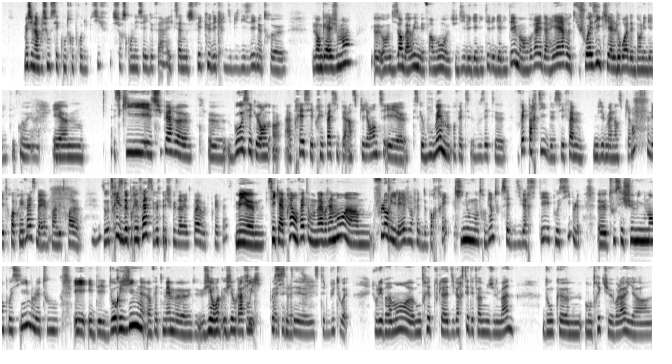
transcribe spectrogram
moi j'ai l'impression que c'est contre-productif sur ce qu'on essaye de faire et que ça ne se fait que décrédibiliser notre euh, l'engagement euh, en disant bah oui mais enfin bon tu dis l'égalité l'égalité mais en vrai derrière tu choisis qui a le droit d'être dans l'égalité quoi. Et ce qui est super euh, euh, beau, c'est que après ces préfaces hyper inspirantes et euh, parce que vous-même, en fait, vous êtes, vous faites partie de ces femmes musulmanes inspirantes. Les trois préfaces, ben, enfin les trois autrices de préfaces, je vous arrête pas à votre préface. Mais c'est qu'après, en fait, on a vraiment un florilège en fait de portraits qui nous montre bien toute cette diversité possible, tous ces cheminements possibles, tout et, et d'origine en fait même de géographique. Euh, c'était le but, ouais. Je voulais vraiment euh, montrer toute la diversité des femmes musulmanes. Donc euh, montrer que voilà, il y a,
